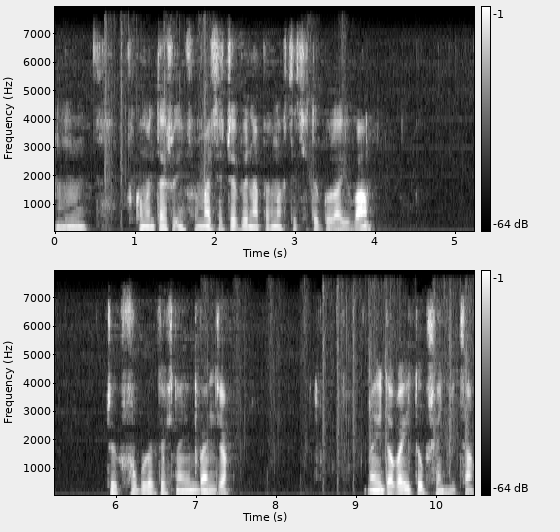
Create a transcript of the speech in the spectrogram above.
mm, w komentarzu informację, czy wy na pewno chcecie tego live'a. Czy w ogóle ktoś na nim będzie. No i dobra, i tu pszenica.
